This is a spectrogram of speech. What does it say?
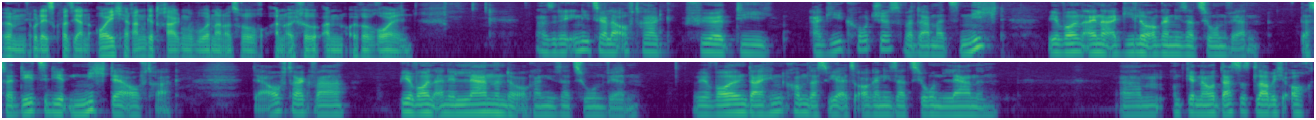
ähm, oder ist quasi an euch herangetragen worden, an, unsere, an, eure, an eure Rollen? Also der initiale Auftrag für die Agile-Coaches war damals nicht, wir wollen eine agile Organisation werden. Das war dezidiert nicht der Auftrag. Der Auftrag war, wir wollen eine lernende Organisation werden. Wir wollen dahin kommen, dass wir als Organisation lernen. Ähm, und genau das ist, glaube ich, auch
